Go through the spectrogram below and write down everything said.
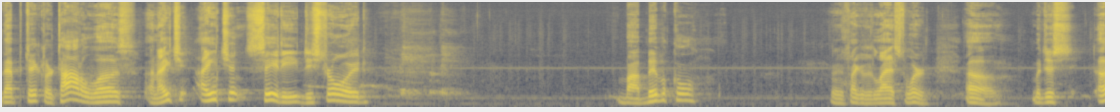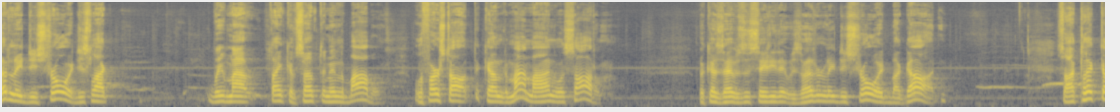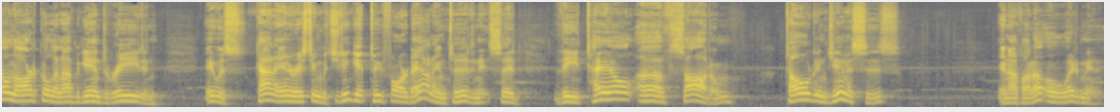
that particular title was An Ancient, ancient City Destroyed by Biblical. Me think of the last word. Uh, but just utterly destroyed, just like we might think of something in the Bible. Well, the first thought that come to my mind was Sodom, because that was a city that was utterly destroyed by God. So I clicked on the article and I began to read, and it was kind of interesting, but you didn't get too far down into it, and it said, The tale of Sodom told in Genesis. And I thought, oh, wait a minute.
